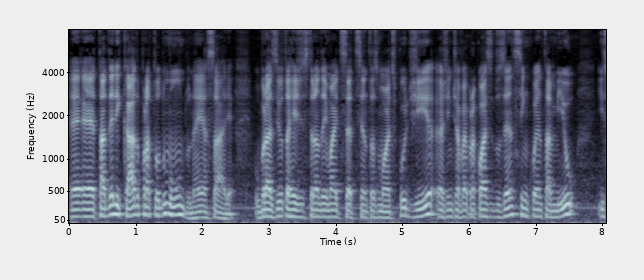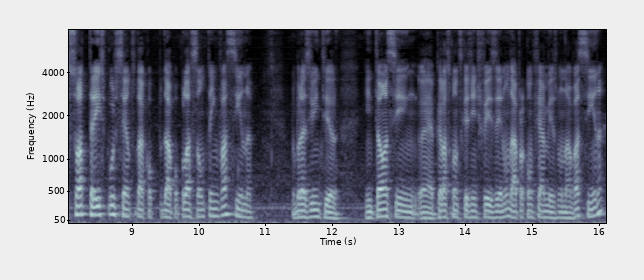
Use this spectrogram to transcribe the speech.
É, é, tá delicado para todo mundo, né, essa área. O Brasil está registrando aí mais de 700 mortes por dia, a gente já vai para quase 250 mil e só 3% da, da população tem vacina no Brasil inteiro. Então, assim, é, pelas contas que a gente fez aí, não dá para confiar mesmo na vacina.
